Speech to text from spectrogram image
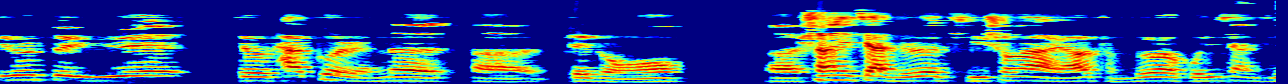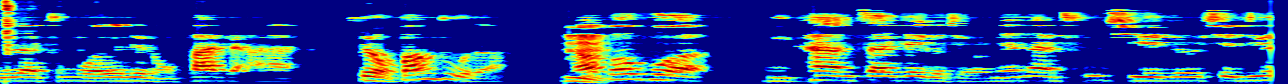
其实对于就是他个人的呃这种呃商业价值的提升啊，然后整个国际象棋在中国的这种发展是有帮助的。然后包括你看，在这个九十年代初期，就是谢军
